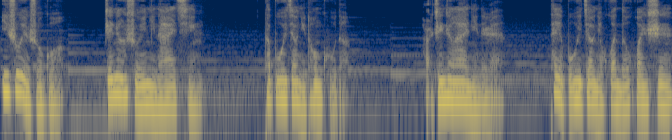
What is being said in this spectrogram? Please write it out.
一书也说过，真正属于你的爱情，他不会叫你痛苦的；而真正爱你的人，他也不会叫你患得患失。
